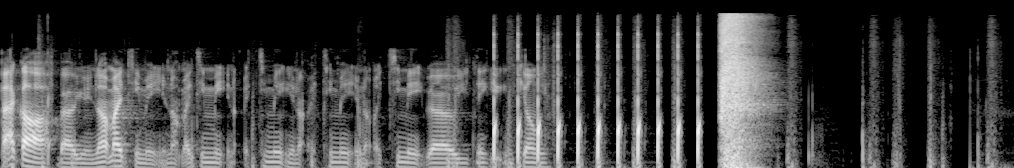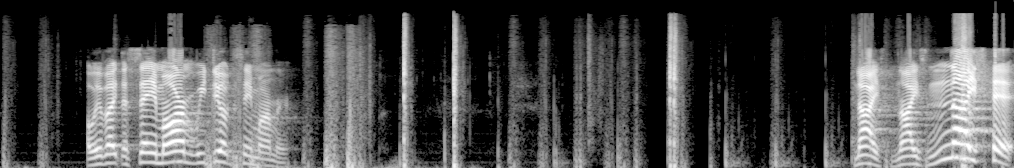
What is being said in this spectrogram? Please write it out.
Back off, bro. You're not my teammate. You're not my teammate. You're not my teammate. You're not my teammate. You're not my teammate, bro. You think you can kill me? Oh, we have like the same armor. We do have the same armor. Nice, nice, nice hit!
